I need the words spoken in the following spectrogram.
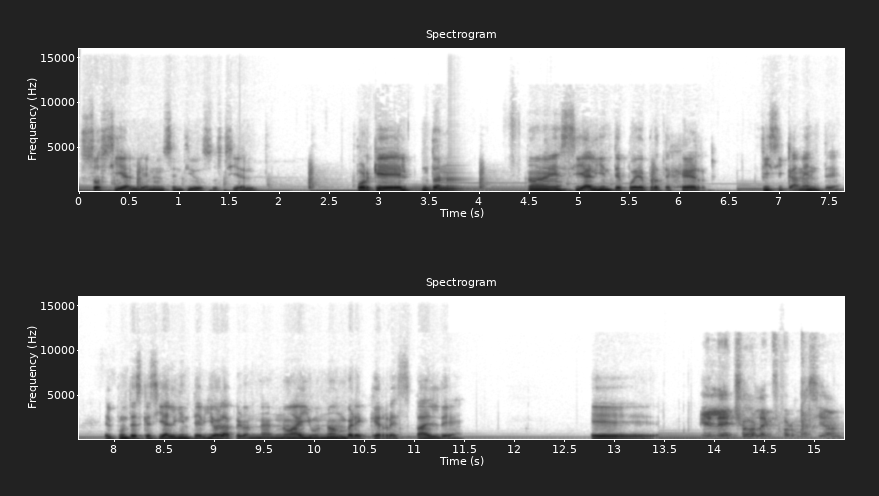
social, en un sentido social. Porque el punto no, no es si alguien te puede proteger físicamente, el punto es que si alguien te viola, pero no, hay un hombre que respalde. Eh, el hecho o la información.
